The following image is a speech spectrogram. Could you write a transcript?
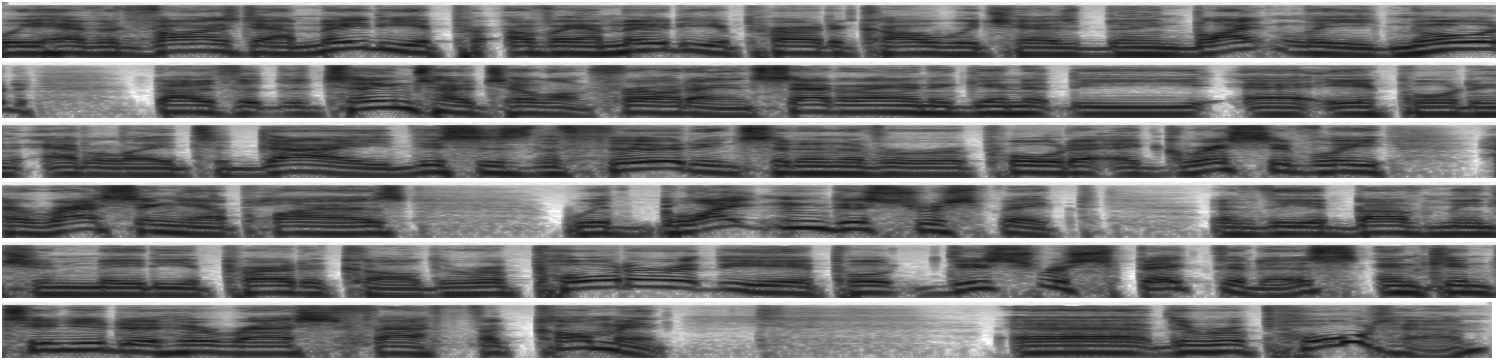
We have advised our media of our media protocol, which has been blatantly ignored, both at the team's hotel on Friday and Saturday, and again at the uh, airport in Adelaide today. This is the third incident of a reporter aggressively harassing our players with blatant disrespect of the above mentioned media protocol. The reporter at the airport disrespected us and continued to harass Faf for comment. Uh, the reporter,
